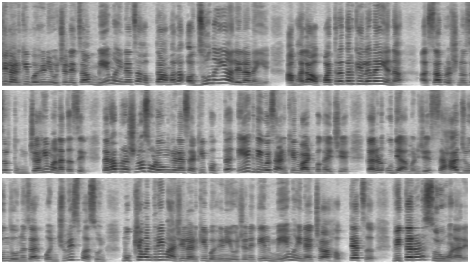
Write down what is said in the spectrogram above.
माझी लाडकी बहीण योजनेचा मे महिन्याचा हप्ता आम्हाला अजूनही आलेला नाहीये. आम्हाला अपात्र तर केलं नाहीये ना? असा प्रश्न जर तुमच्याही मनात असेल तर हा प्रश्न सोडवून घेण्यासाठी फक्त एक दिवस आणखीन वाट बघायची आहे. कारण उद्या म्हणजे सहा जून दोन हजार पंचवीसपासून मुख्यमंत्री माझी लाडकी बहीण योजनेतील मे महिन्याच्या हप्त्याचं वितरण सुरू होणार आहे.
